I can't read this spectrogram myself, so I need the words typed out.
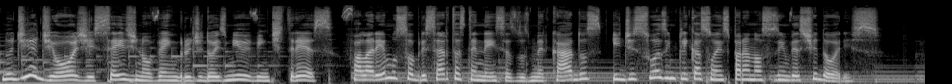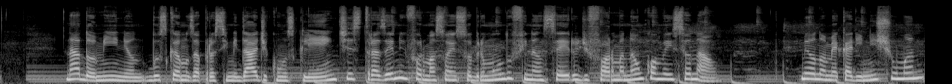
No dia de hoje, 6 de novembro de 2023, falaremos sobre certas tendências dos mercados e de suas implicações para nossos investidores. Na Dominion, buscamos a proximidade com os clientes, trazendo informações sobre o mundo financeiro de forma não convencional. Meu nome é Karine Schumann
